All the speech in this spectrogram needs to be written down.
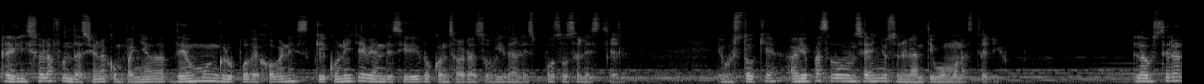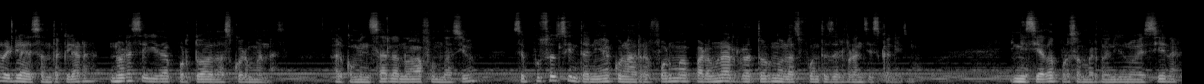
Realizó la fundación acompañada de un buen grupo de jóvenes que con ella habían decidido consagrar su vida al esposo celestial. Eustoquia había pasado 11 años en el antiguo monasterio. La austera regla de Santa Clara no era seguida por todas las cohermanas. Al comenzar la nueva fundación, se puso en sintonía con la reforma para un retorno a las fuentes del franciscanismo. Iniciada por San Bernardino de Siena,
